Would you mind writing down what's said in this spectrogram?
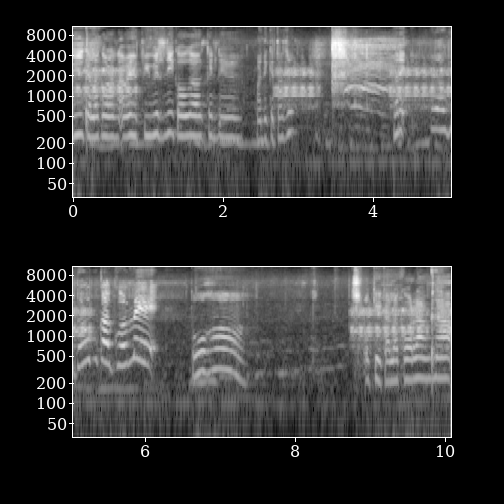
Ni kalau korang nak main Happy Wheels ni korang kena mana kertas tu? Tarik. Oh, aku tahu bukan aku ambil. Toha. Okey kalau korang nak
